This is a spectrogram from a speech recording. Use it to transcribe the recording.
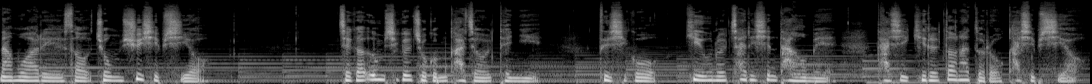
나무 아래에서 좀 쉬십시오. 제가 음식을 조금 가져올 테니 드시고 기운을 차리신 다음에 다시 길을 떠나도록 하십시오.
